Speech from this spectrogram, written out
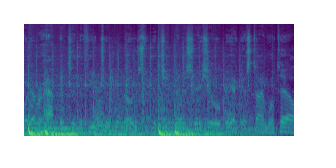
Whatever happens in the future, who knows which administration will be. I guess time will tell.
